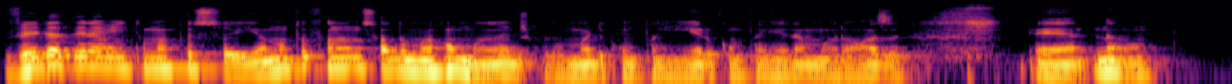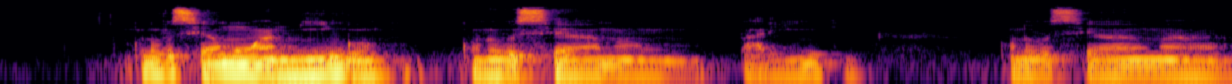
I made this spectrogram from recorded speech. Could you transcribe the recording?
verdadeiramente uma pessoa, e eu não estou falando só do amor romântico, do amor de companheiro, companheira amorosa, é, não. Quando você ama um amigo, quando você ama um parente, quando você ama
